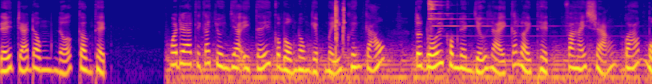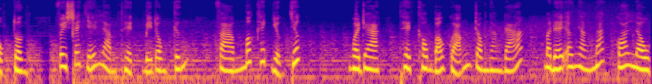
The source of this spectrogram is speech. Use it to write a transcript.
để trả đông nửa cân thịt. Ngoài ra thì các chuyên gia y tế của Bộ Nông nghiệp Mỹ khuyến cáo tuyệt đối không nên giữ lại các loại thịt và hải sản quá một tuần vì sẽ dễ làm thịt bị đông cứng và mất hết dưỡng chất. Ngoài ra, thịt không bảo quản trong ngăn đá mà để ở ngăn mát quá lâu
